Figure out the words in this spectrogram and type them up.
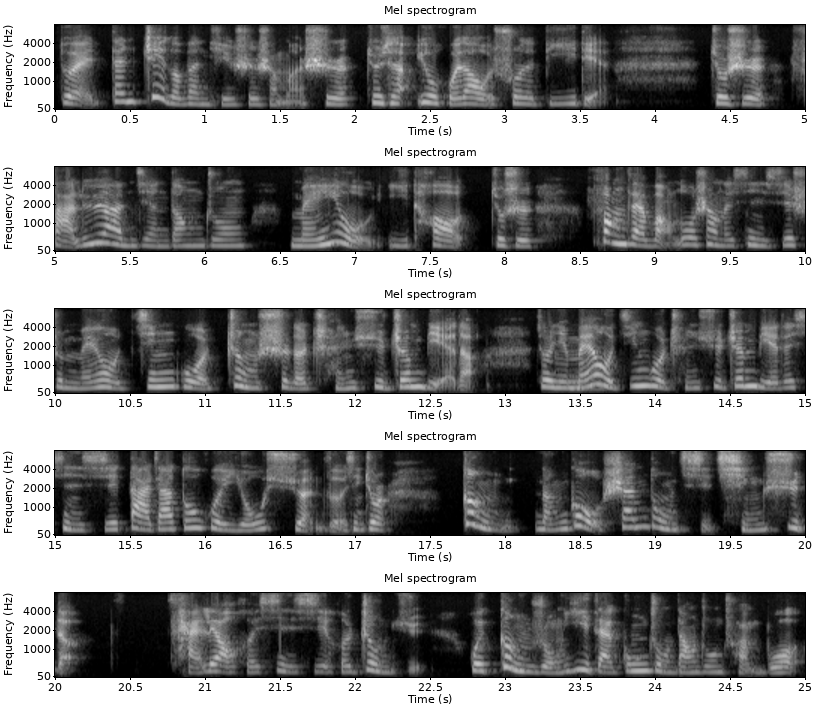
对，但这个问题是什么？是就像又回到我说的第一点，就是法律案件当中没有一套，就是放在网络上的信息是没有经过正式的程序甄别的。就你没有经过程序甄别的信息，大家都会有选择性，就是更能够煽动起情绪的材料和信息和证据。会更容易在公众当中传播。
